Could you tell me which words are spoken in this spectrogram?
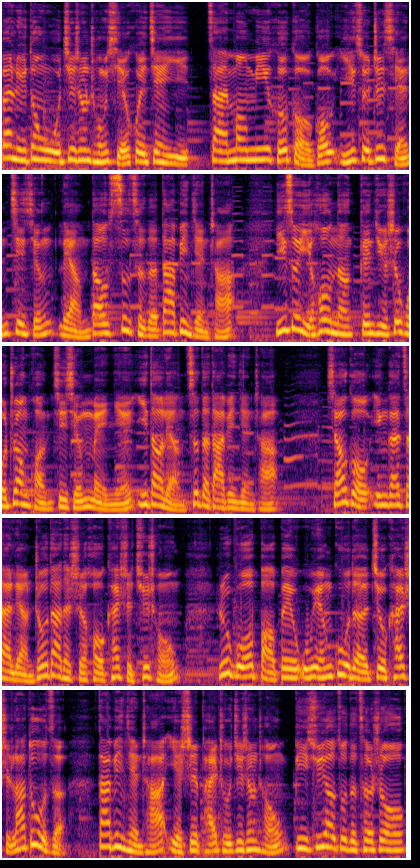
伴侣动物寄生虫协会建议，在猫咪和狗狗一岁之前进行两到四次的大便检查，一岁以后呢，根据生活状况进行每年一到两次的大便检查。小狗应该在两周大的时候开始驱虫，如果宝贝无缘故的就开始拉肚子，大便检查也是排除寄生虫必须要做的测试哦。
